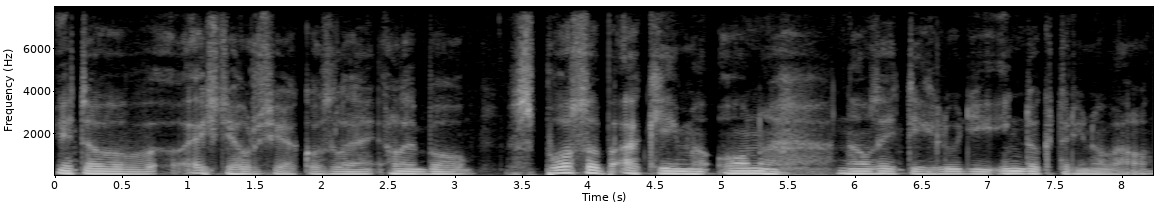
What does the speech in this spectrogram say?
Je to ešte horšie ako zlé, lebo spôsob, akým on naozaj tých ľudí indoktrinoval,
